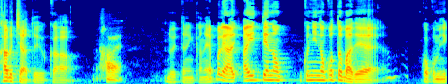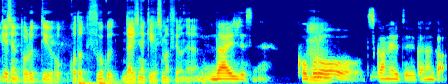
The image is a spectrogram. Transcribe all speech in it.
カルチャーというか、はい。どう言ったらいいんかな、やっぱりあ相手の国の言葉で、こう、コミュニケーション取るっていうことってすごく大事な気がしますよね。大事ですね。心をつかめるというか、なんか、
